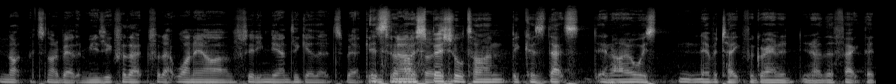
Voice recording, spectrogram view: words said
not it's not about the music for that for that one hour of sitting down together. It's about getting it's the most person. special time because that's and I always never take for granted you know the fact that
